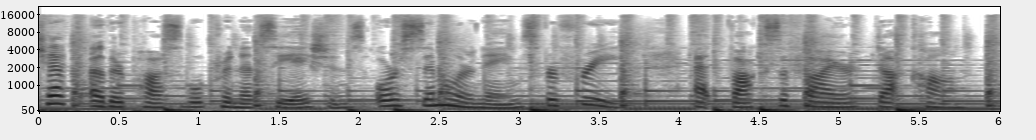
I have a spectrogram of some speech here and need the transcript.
Check other possible pronunciations or similar names for free at voxifier.com.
